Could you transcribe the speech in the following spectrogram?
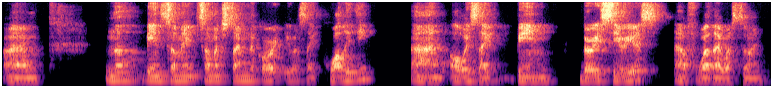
um, not being so many so much time in the court. It was like quality and always like being very serious of what I was doing.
